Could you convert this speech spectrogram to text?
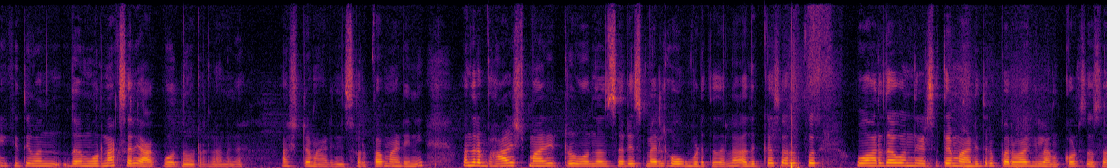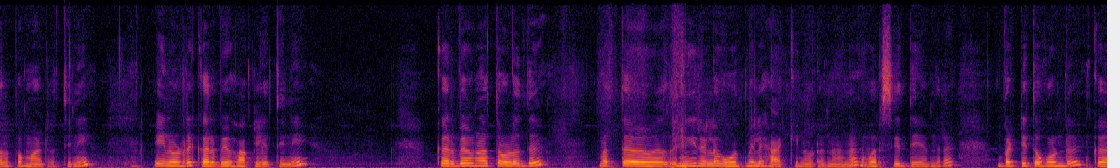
ಈಗ ಇದು ಒಂದು ಮೂರ್ನಾಲ್ಕು ಸರಿ ಹಾಕ್ಬೋದು ನೋಡ್ರಿ ನನಗೆ. ಅಷ್ಟು ಮಾಡೀನಿ, ಸ್ವಲ್ಪ ಮಾಡೀನಿ. ಅಂದ್ರೆ ಭಾಳಷ್ಟು ಮಾಡಿಟ್ರು ಒಂದೊಂದು ಸರಿ ಸ್ಮೆಲ್ ಹೋಗಿಬಿಡ್ತದಲ್ಲ, ಅದಕ್ಕೆ ಸ್ವಲ್ಪ ವಾರದಾಗ ಒಂದು ಎರಡು ಸತಿ ಮಾಡಿದರೂ ಪರವಾಗಿಲ್ಲ ಅಂದ್ಕೊಂಡು ಸ್ವಲ್ಪ ಮಾಡಿರ್ತೀನಿ. ಈಗ ನೋಡ್ರಿ ಕರಿಬೇವು ಹಾಕ್ಲಿತ್ತೀನಿ ಕರಿಬೇವನ್ನ ತೊಳೆದು ಮತ್ತು ನೀರೆಲ್ಲ ಹೋದ್ಮೇಲೆ ಹಾಕಿ ನೋಡ್ರಿ ನಾನು. ಒರೆಸಿದ್ದೆ ಅಂದ್ರೆ ಬಟ್ಟೆ ತೊಗೊಂಡು ಕ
